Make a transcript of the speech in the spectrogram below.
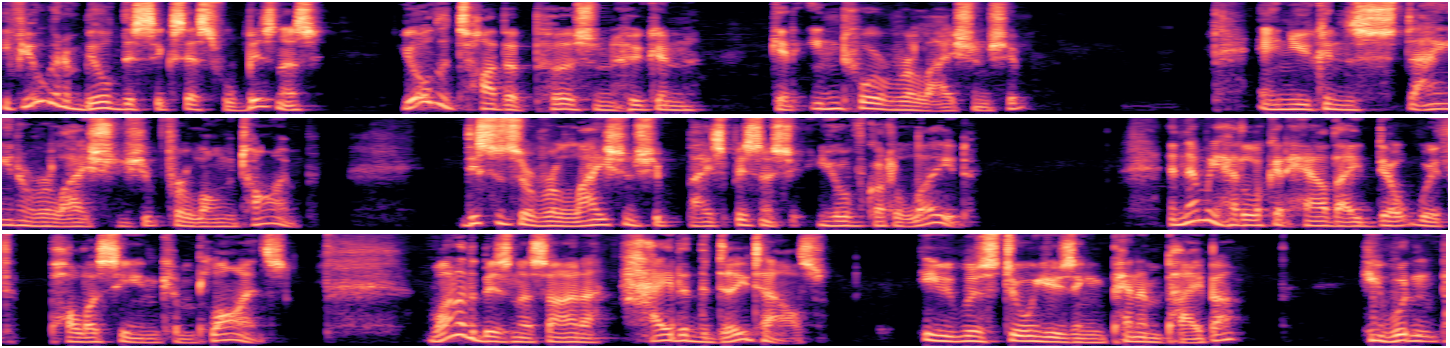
if you're going to build this successful business, you're the type of person who can get into a relationship, and you can stay in a relationship for a long time. This is a relationship based business. You've got to lead. And then we had a look at how they dealt with policy and compliance. One of the business owner hated the details. He was still using pen and paper. He wouldn't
